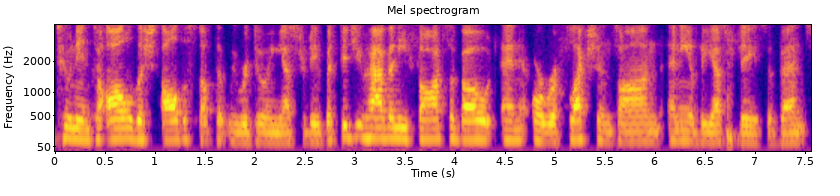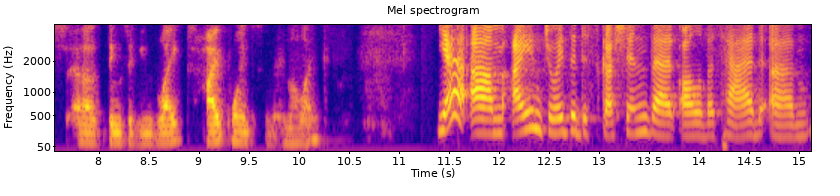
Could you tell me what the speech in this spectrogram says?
tune into all the sh- all the stuff that we were doing yesterday, but did you have any thoughts about and or reflections on any of the yesterday's events, uh, things that you liked, high points and the like? Yeah, um, I enjoyed the discussion that all of us had. Um,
